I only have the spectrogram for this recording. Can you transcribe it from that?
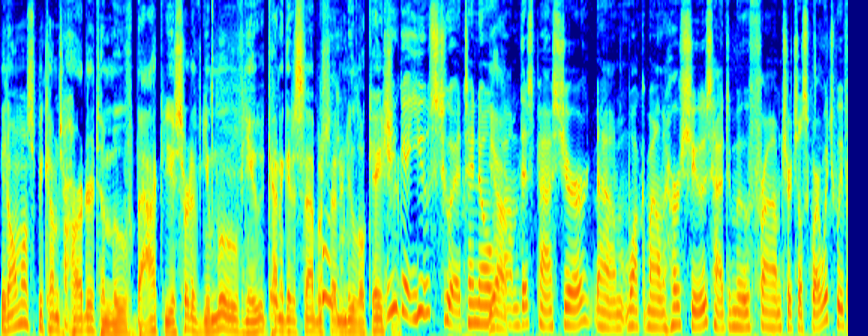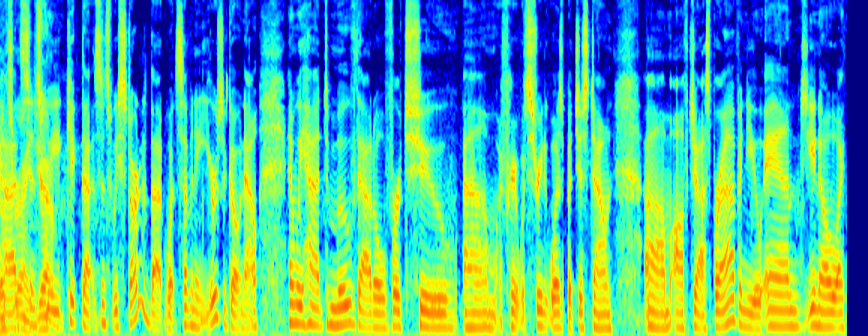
it almost becomes harder to move back. You sort of you move, you kind of get established at a new location. You get used to it. I know Yeah. um, this past year, um, Walk a Mile in Her Shoes had to move from Churchill Square, which we've That's had right, since yeah. we kicked that, since we started that, what, seven, eight years ago now. And we had to move that over to, um, I forget what street it was, but just down um, off Jasper Avenue. And, you know, I'm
